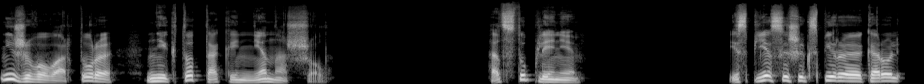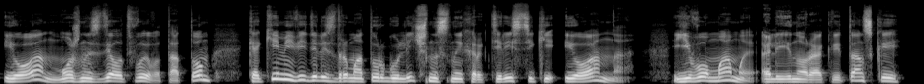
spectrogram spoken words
ни живого Артура никто так и не нашел. Отступление. Из пьесы Шекспира «Король Иоанн» можно сделать вывод о том, какими виделись драматургу личностные характеристики Иоанна, его мамы Алиеноры Аквитанской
